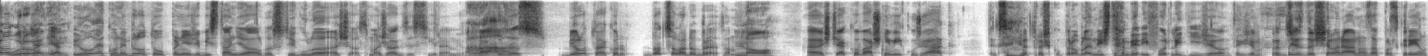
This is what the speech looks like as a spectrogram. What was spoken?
nebylo to, úroveň, nějak, hej? jo, jako nebylo to úplně, že bys tam dělal prostě guláš a smažák se sírem, jo. Aha. Jako zas, bylo to jako docela dobré tam. No, A ještě jako vášnivý kuřák, tak jsem měl trošku problém, když tam byli furt lidí, že jo. Takže protože jsi došel ráno, zapl grill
